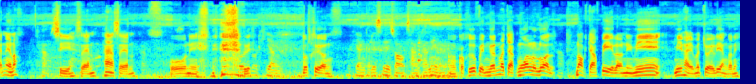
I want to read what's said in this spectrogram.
นเนี่ยเนาะครับสี่แสนห้าแสนครับโอ้นี่รถรถเทียงรถเครื่องรถเทียงก็ได้ซื้อสองสามคันนี่นะเออก็คือเป็นเงินมาจากง้วนล้วนครับๆนอกจากปีแล้วนี่มีมีไผ่มาช่วยเลี้ยงก่อนนี่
